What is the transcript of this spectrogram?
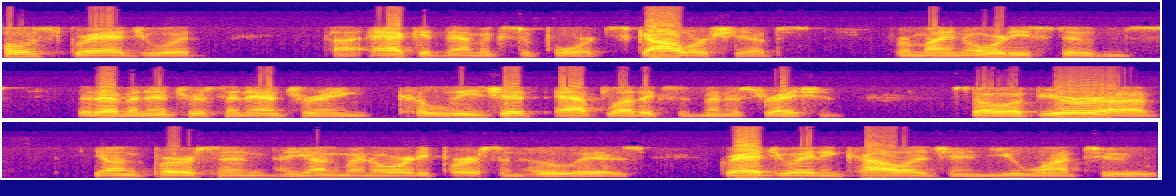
postgraduate uh, academic support, scholarships for minority students that have an interest in entering collegiate athletics administration. So if you're a young person, a young minority person who is graduating college and you want to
